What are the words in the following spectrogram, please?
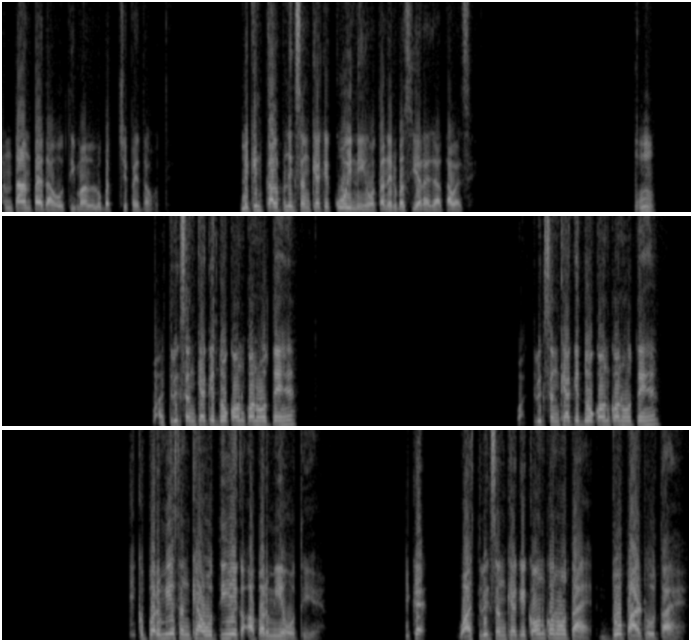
संतान पैदा होती, मान लो, बच्चे पैदा होते। लेकिन काल्पनिक संख्या के कोई नहीं होता निर्बसिया रह जाता वैसे। हम्म वास्तविक संख्या के दो कौन कौन होते हैं? वास्तविक संख्या के दो कौन कौन होते हैं? एक परमीय संख्या होती है, एक अपरमीय होती है। ठीक है? वास्तविक संख्या के कौन कौन होता है? दो पार्ट होता है।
